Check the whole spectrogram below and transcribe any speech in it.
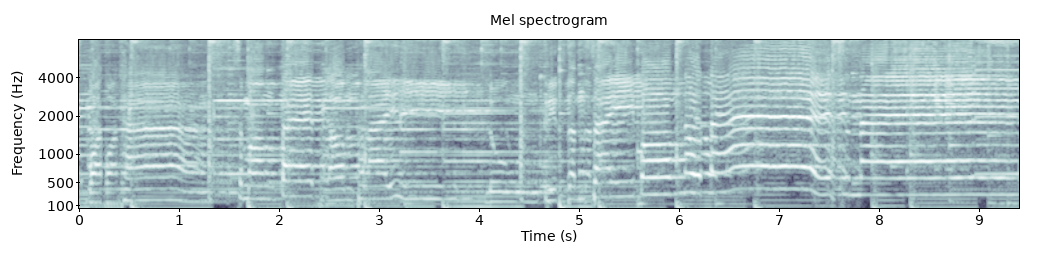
ស្បត់ថាស្មងតែថ្លំថ្លៃលុងព្រៀបសន្ស័យបងនៅតែស្នេហ៍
